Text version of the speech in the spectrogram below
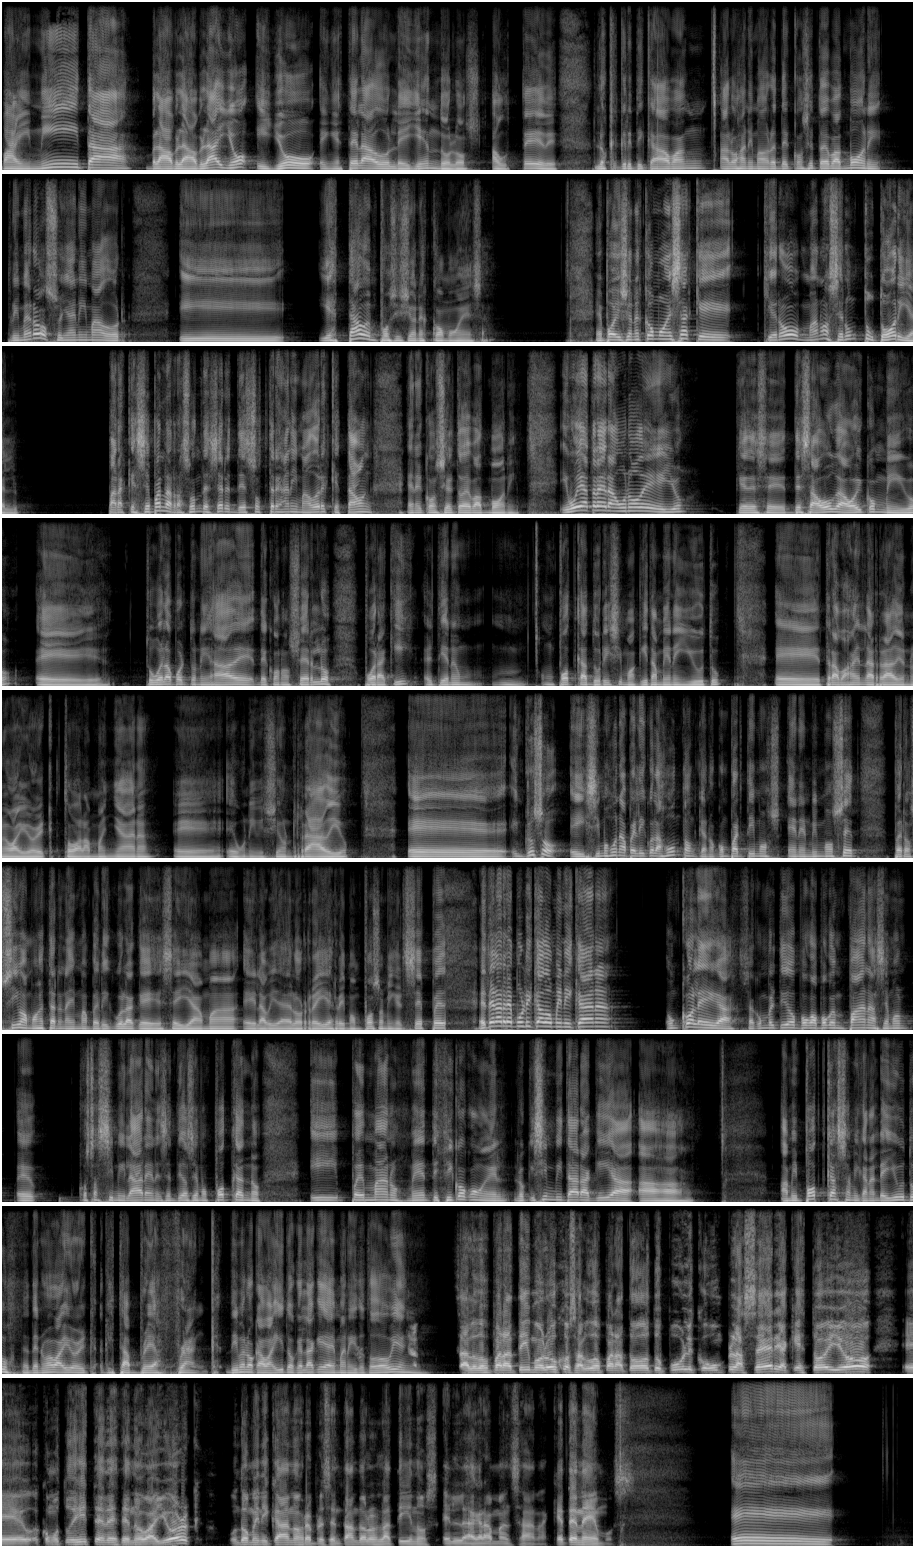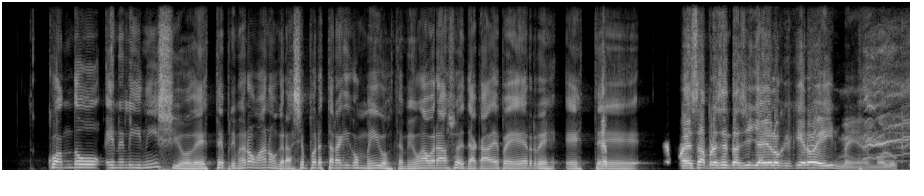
vainita, bla, bla, bla. Y yo, y yo en este lado leyéndolos a ustedes, los que criticaban a los animadores del concierto de Bad Bunny. Primero, soy animador y, he estado en posiciones como esa. En posiciones como esa que quiero, mano, hacer un tutorial para que sepan la razón de ser de esos tres animadores que estaban en el concierto de Bad Bunny. Y voy a traer a uno de ellos que se desahoga hoy conmigo. Eh, tuve la oportunidad de, conocerlo por aquí. Él tiene un, podcast durísimo aquí también en YouTube. Eh, trabaja en la radio en Nueva York todas las mañanas. Eh, en Univision Radio. Eh, incluso hicimos una película juntos, aunque no compartimos en el mismo set, pero sí vamos a estar en la misma película que se llama La vida de los reyes, Raymond Pozo, Miguel Césped. Es de la República Dominicana, un colega, se ha convertido poco a poco en pana, hacemos cosas similares en el sentido hacemos podcast, no. Y pues, hermano, me identifico con él. Lo quise invitar aquí a, a, mi podcast, a mi canal de YouTube desde Nueva York. Aquí está Brea Frank. Dímelo, caballito, ¿qué es la que hay, manito? ¿Todo bien? Saludos para ti, Molusco. Saludos para todo tu público. Un placer. Y aquí estoy yo, eh, como tú dijiste, desde Nueva York, un dominicano representando a los latinos en la Gran Manzana. ¿Qué tenemos? Eh cuando en el inicio de este primero, mano, gracias por estar aquí conmigo. Te envío un abrazo desde acá de PR. Este. Después de esa presentación, ya yo lo que quiero es irme,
